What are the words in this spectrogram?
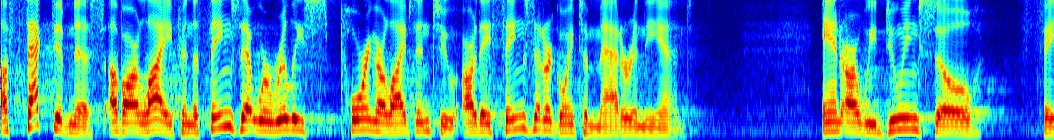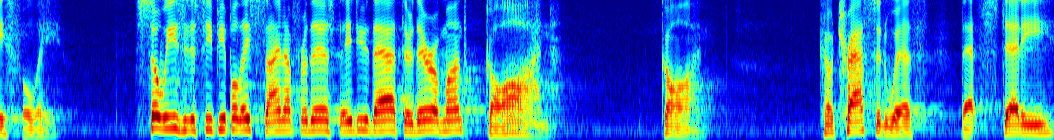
effectiveness of our life and the things that we're really pouring our lives into, are they things that are going to matter in the end? And are we doing so faithfully? So easy to see people, they sign up for this, they do that, they're there a month, gone. Gone. Contrasted with that steady,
